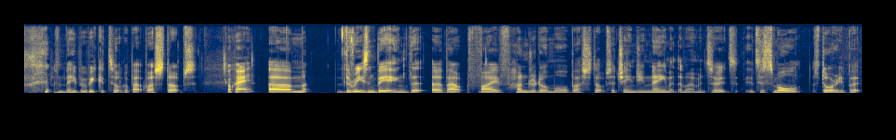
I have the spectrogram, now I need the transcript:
maybe we could talk about bus stops. Okay. Um, the reason being that about 500 or more bus stops are changing name at the moment. So it's it's a small story, but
